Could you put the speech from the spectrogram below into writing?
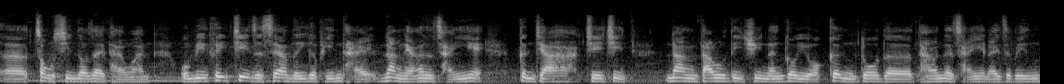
呃，重心都在台湾，我们也可以借着这样的一个平台，让两岸的产业更加接近，让大陆地区能够有更多的台湾的产业来这边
